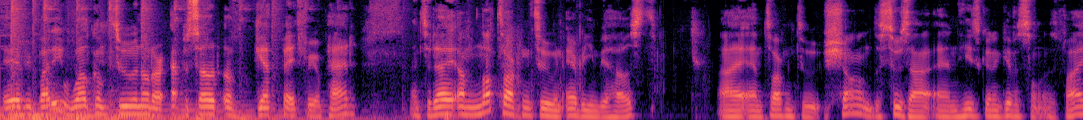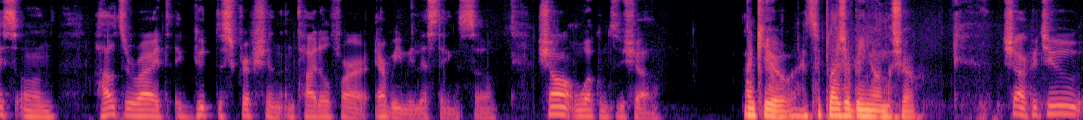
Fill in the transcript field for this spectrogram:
Hey everybody, welcome to another episode of Get Paid for Your Pad. And today I'm not talking to an Airbnb host. I am talking to Sean D'Souza and he's going to give us some advice on how to write a good description and title for our Airbnb listings. So, Sean, welcome to the show. Thank you. It's a pleasure being on the show. Sean, could you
